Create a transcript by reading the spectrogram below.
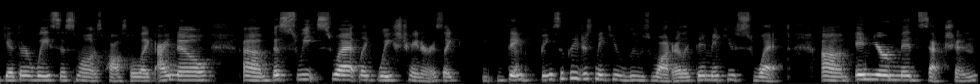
get their waist as small as possible. Like i know um the sweet sweat like waist trainers like they basically just make you lose water. Like they make you sweat um in your midsection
